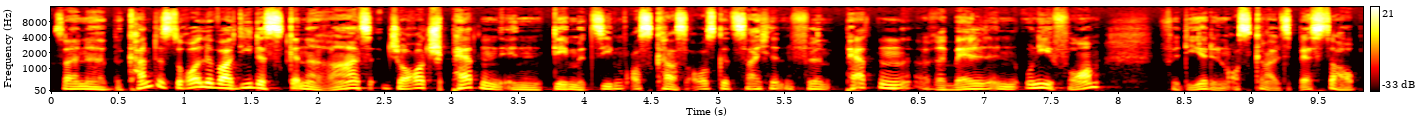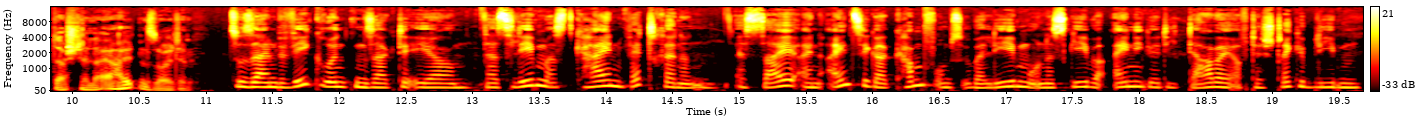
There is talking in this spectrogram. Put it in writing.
Seine bekannteste Rolle war die des Generals George Patton in dem mit sieben Oscars ausgezeichneten Film Patton, Rebell in Uniform, für die er den Oscar als bester Hauptdarsteller erhalten sollte. Zu seinen Beweggründen sagte er, das Leben ist kein Wettrennen, es sei ein einziger Kampf ums Überleben und es gebe einige, die dabei auf der Strecke blieben.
